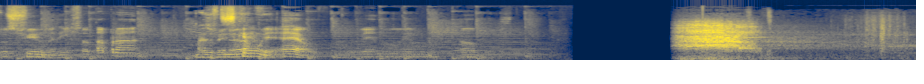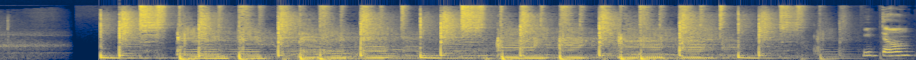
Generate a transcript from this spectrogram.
dos filmes, a gente só tá pra Mas o Venom era ruim. É, o Venom é um- Então,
